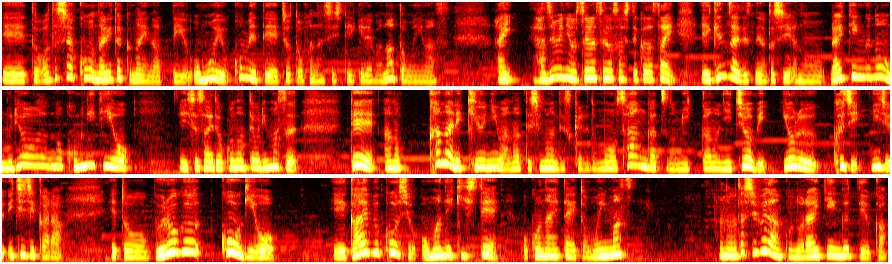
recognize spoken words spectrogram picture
えーと、私はこうなりたくないなっていう思いを込めてちょっとお話ししていければなと思います。はい。はじめにお知らせをさせてください。えー、現在ですね、私、あの、ライティングの無料のコミュニティを、えー、主催で行っております。で、あの、かなり急にはなってしまうんですけれども、3月の3日の日曜日、夜9時、21時から、えっと、ブログ講義を、えー、外部講師をお招きして行いたいと思います。あの私普段このライティングっていうか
